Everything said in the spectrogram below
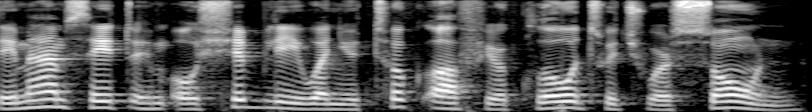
The Imam said to him, O Shibli, when you took off your clothes which were sewn,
